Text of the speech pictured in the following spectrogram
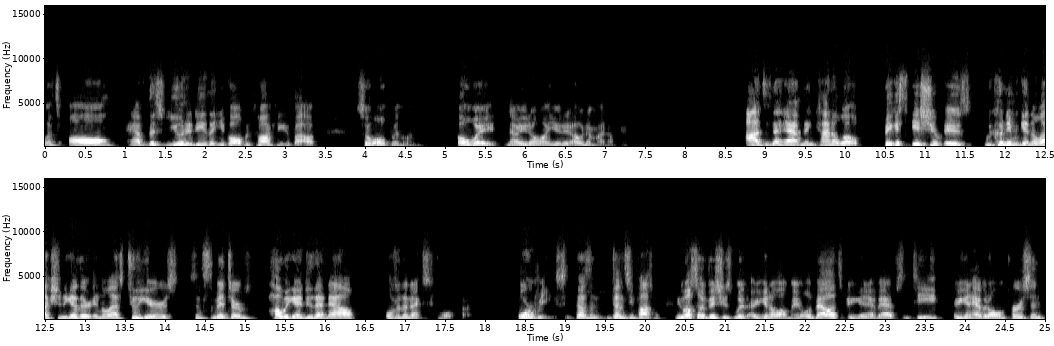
let's all have this unity that you've all been talking about so openly. Oh, wait, now you don't want unity? Oh, never mind. Okay. Odds of that happening kind of low. Biggest issue is we couldn't even get an election together in the last two years since the midterms. How are we going to do that now over the next four, four weeks. It doesn't it doesn't seem possible. You also have issues with are you going to allow mail-in ballots? Are you going to have absentee? Are you going to have it all in person?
